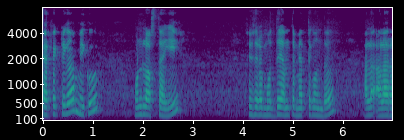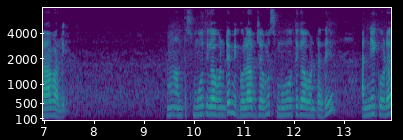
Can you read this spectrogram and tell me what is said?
పర్ఫెక్ట్గా మీకు ఉండలు వస్తాయి. చూసారా ముద్ద ఎంత మెత్తగా ఉందో? అలా అలా రావాలి. అంత స్మూత్గా ఉంటే మీ గులాబ్ జాము స్మూత్గా ఉంటుంది. అన్నీ కూడా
